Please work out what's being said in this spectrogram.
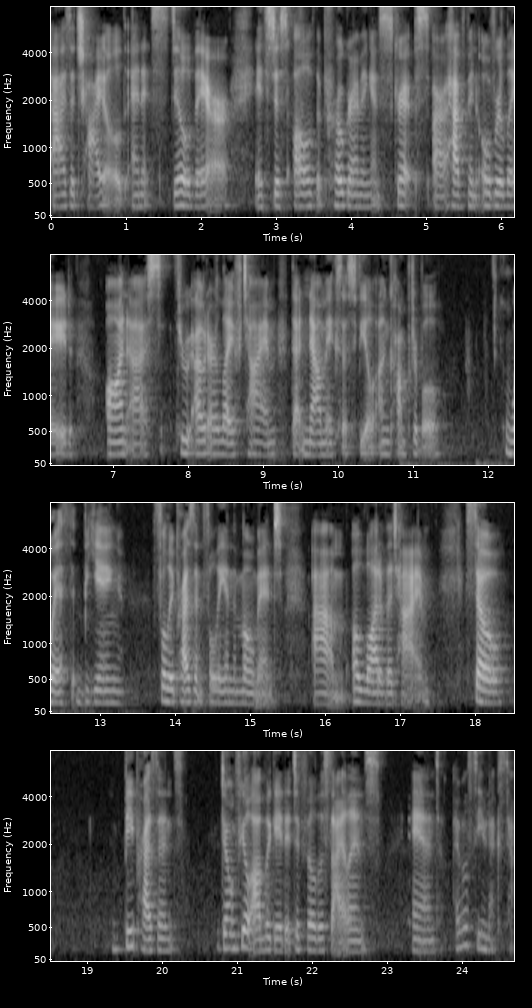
as a child and it's still there. It's just all of the programming and scripts are, have been overlaid on us throughout our lifetime that now makes us feel uncomfortable with being fully present fully in the moment um, a lot of the time. So be present. Don't feel obligated to fill the silence. And i will see you next time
